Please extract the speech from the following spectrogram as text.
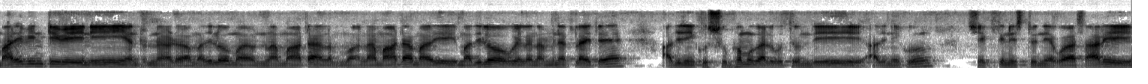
మరివింటివేని అంటున్నాడు. ఆ మదిలో మా- నా మాట నా మాట మరి మదిలో ఒకవేళ నమ్మినట్లయితే అది నీకు శుభము కలుగుతుంది. అది నీకు శక్తినిస్తుంది. ఒకసారి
